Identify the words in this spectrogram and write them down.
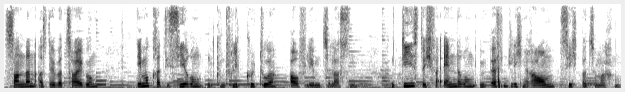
sondern aus der Überzeugung, Demokratisierung und Konfliktkultur aufleben zu lassen und dies durch Veränderung im öffentlichen Raum sichtbar zu machen.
